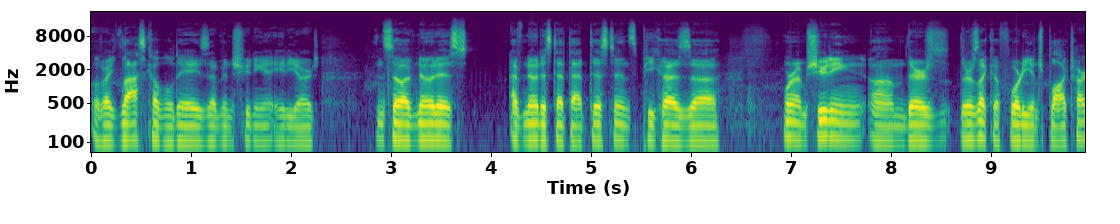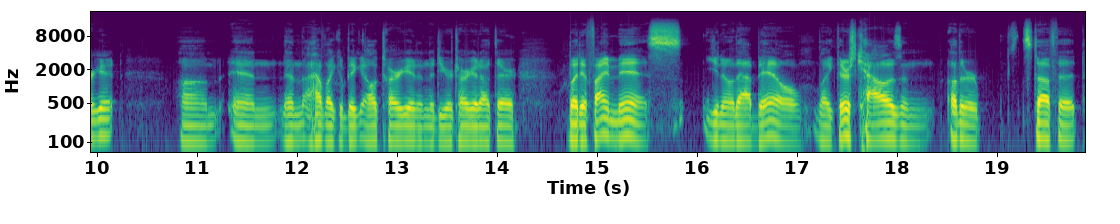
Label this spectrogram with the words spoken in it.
like last couple days I've been shooting at 80 yards. And so I've noticed I've noticed at that distance because uh where I'm shooting um there's there's like a 40 inch block target. Um and then I have like a big elk target and a deer target out there. But if I miss, you know, that bale, like there's cows and other stuff that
